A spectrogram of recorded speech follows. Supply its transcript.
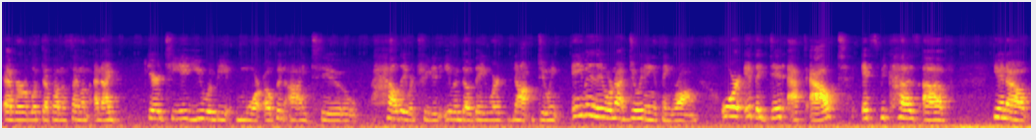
ever looked up on asylum, and I guarantee you, you would be more open-eyed to how they were treated, even though they were not doing, even if they were not doing anything wrong. Or if they did act out, it's because of, you know,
